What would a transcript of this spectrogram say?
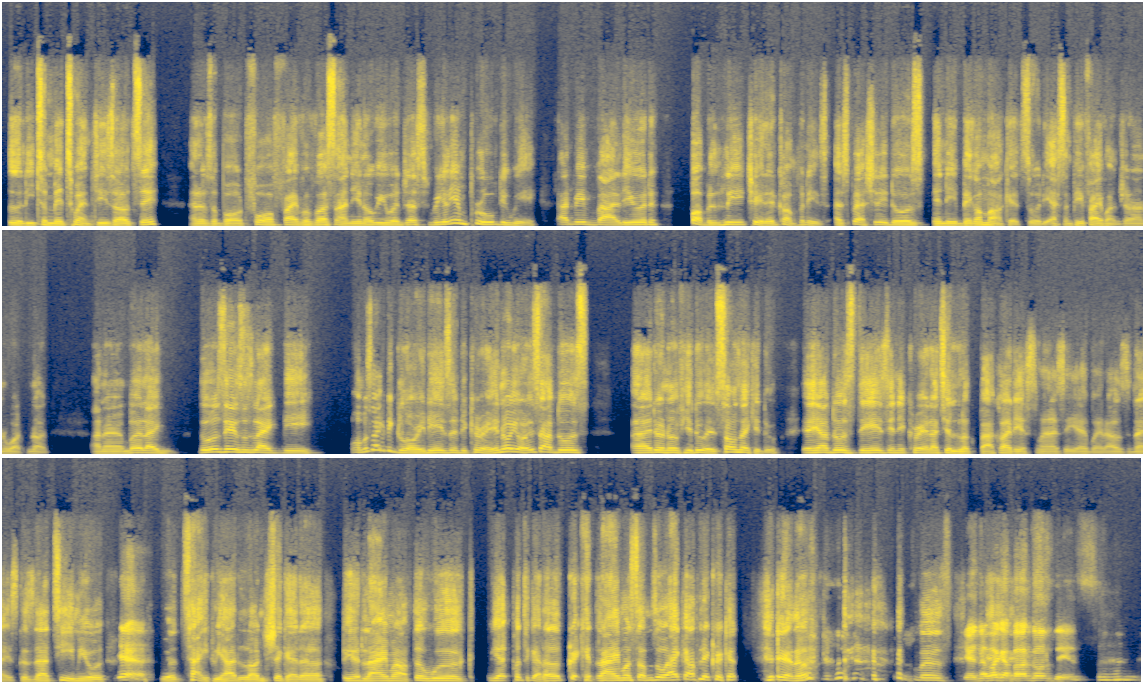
early to mid 20s, I would say. And it was about four or five of us. And, you know, we were just really improved the way that we valued publicly traded companies, especially those in the bigger markets, so the S&P 500 and whatnot. And I remember like those days was like the almost like the glory days of the career. You know, you always have those, I don't know if you do, it sounds like you do. You have those days in your career that you look back on, you smile and say, yeah, but that was nice. Because that team, you were, yeah. you were tight. We had lunch together, we had lime after work, we had put together a cricket lime or something. So I can't play cricket, you know. but, yeah, never yeah. get back those days.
